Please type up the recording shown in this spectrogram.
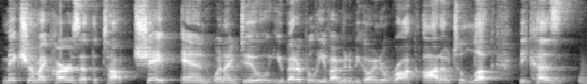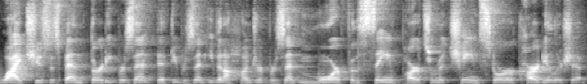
make sure my car is at the top shape. And when I do, you better believe I'm going to be going to Rock Auto to look because why choose to spend 30%, 50%, even 100% more for the same parts from a chain store or car dealership?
